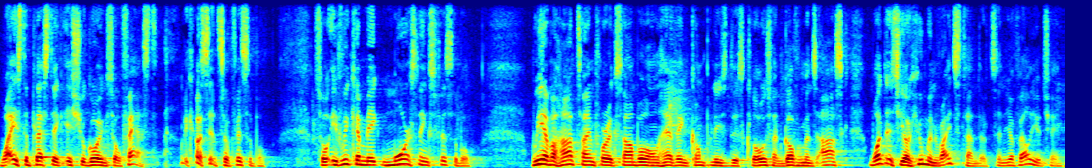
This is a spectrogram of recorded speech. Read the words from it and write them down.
Why is the plastic issue going so fast? because it's so visible. So if we can make more things visible, we have a hard time, for example, on having companies disclose and governments ask, what is your human rights standards in your value chain?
